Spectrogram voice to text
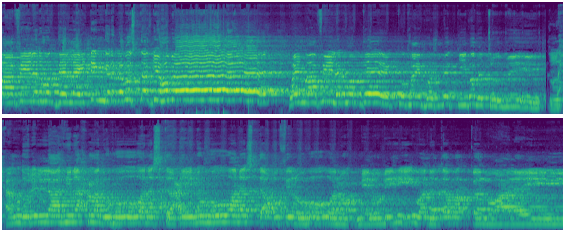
মাহফিলের মধ্যে লাইটিং এর ব্যবস্থা কি হবে? ওই মাহফিলের মধ্যে কোথায় বসবে কিভাবে চলবে আলহামদুলিল্লাহ নাহমাদুহু ওয়া নাস্তাঈনুহু ওয়া নাস্তাগফিরুহু ওয়া নু'মিনু বিহি ওয়া নাতাওয়াক্কালু আলাইহি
